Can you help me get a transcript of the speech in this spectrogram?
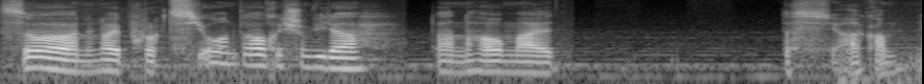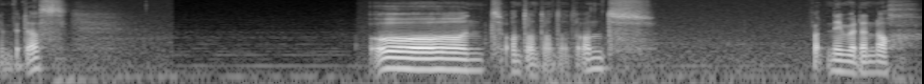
So, eine neue Produktion brauche ich schon wieder. Dann hau mal das, ja, komm, nehmen wir das. Und, und, und, und, und, und. Was nehmen wir denn noch?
